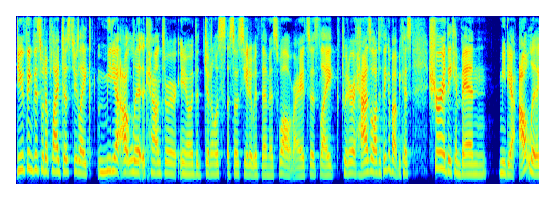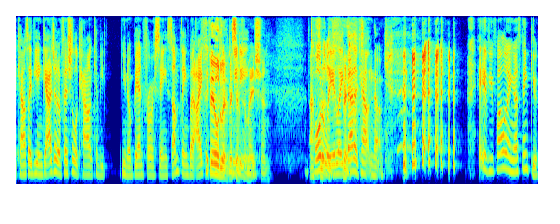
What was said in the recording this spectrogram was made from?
"Do you think this would apply just to like media outlet accounts or you know the journalists associated with them as well, right?" So it's like Twitter has a lot to think about because sure they can ban media outlet accounts, like the Engadget official account can be you know banned for saying something, but I could Filled with tweeting. misinformation. Totally, Absolutely like filled. that account. No. Hey, if you're following us, thank you.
